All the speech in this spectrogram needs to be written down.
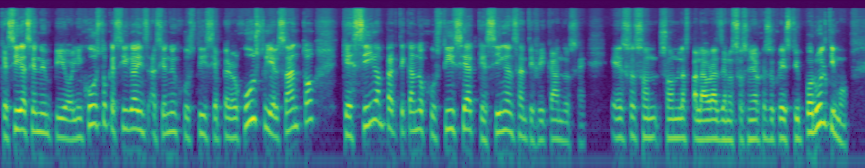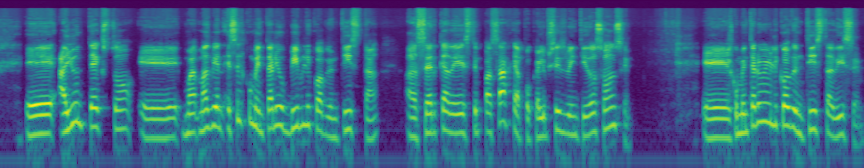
que siga siendo impío, el injusto que siga haciendo injusticia, pero el justo y el santo que sigan practicando justicia, que sigan santificándose. Esas son, son las palabras de nuestro Señor Jesucristo. Y por último, hay un texto, más bien es el comentario bíblico adventista acerca de este pasaje, Apocalipsis 22, 11. El comentario bíblico adventista dice,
